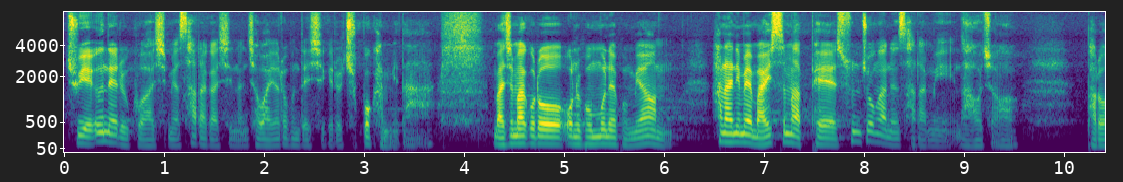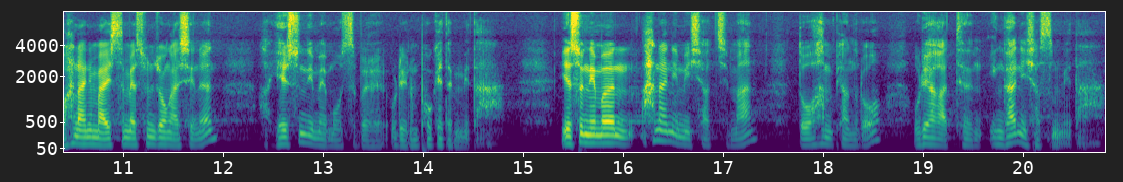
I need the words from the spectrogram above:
주의 은혜를 구하시며 살아가시는 저와 여러분 되시기를 축복합니다. 마지막으로 오늘 본문에 보면 하나님의 말씀 앞에 순종하는 사람이 나오죠. 바로 하나님 말씀에 순종하시는 예수님의 모습을 우리는 보게 됩니다. 예수님은 하나님이셨지만 또 한편으로 우리와 같은 인간이셨습니다.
